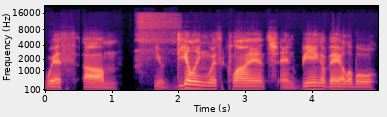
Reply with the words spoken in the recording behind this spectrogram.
with um you know dealing with clients and being available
